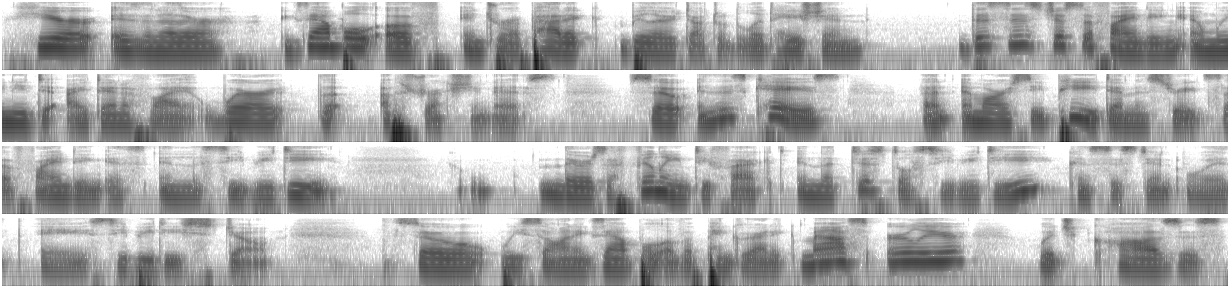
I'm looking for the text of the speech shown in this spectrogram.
Here is another example of intrahepatic biliary ductal dilatation. This is just a finding and we need to identify where the obstruction is. So in this case, an MRCP demonstrates that finding is in the CBD. There's a filling defect in the distal CBD consistent with a CBD stone. So we saw an example of a pancreatic mass earlier, which causes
